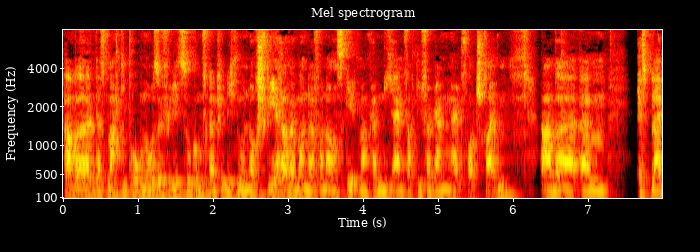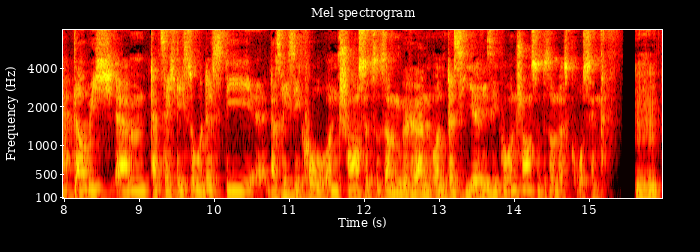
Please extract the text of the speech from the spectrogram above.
Aber das macht die Prognose für die Zukunft natürlich nur noch schwerer, wenn man davon ausgeht, man kann nicht einfach die Vergangenheit fortschreiben. Aber ähm, es bleibt, glaube ich, ähm, tatsächlich so, dass die, das Risiko und Chance zusammengehören und dass hier Risiko und Chance besonders groß sind. Mhm.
